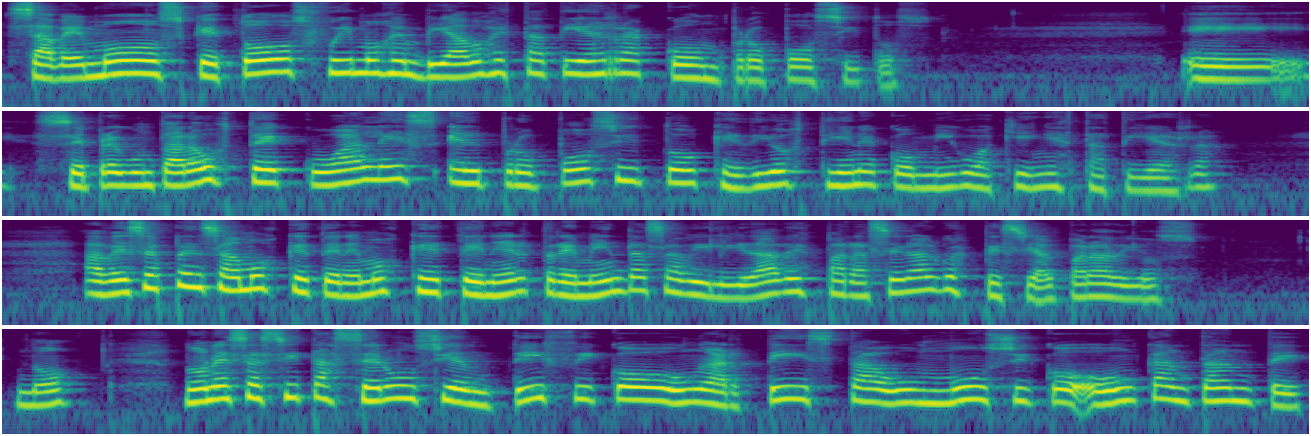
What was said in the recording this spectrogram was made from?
Sabemos que todos fuimos enviados a esta tierra con propósitos. Eh, se preguntará usted cuál es el propósito que Dios tiene conmigo aquí en esta tierra. A veces pensamos que tenemos que tener tremendas habilidades para hacer algo especial para Dios. No, no necesitas ser un científico, un artista, un músico o un cantante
